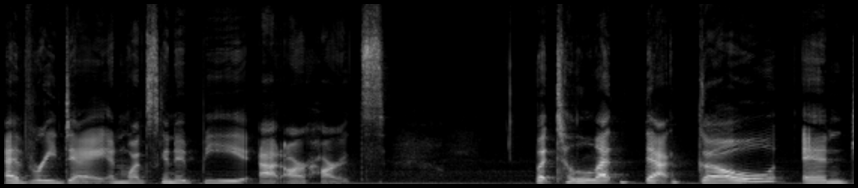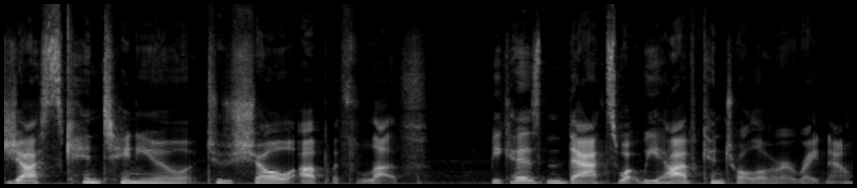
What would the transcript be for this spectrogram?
every day and what's going to be at our hearts but to let that go and just continue to show up with love because that's what we have control over right now.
